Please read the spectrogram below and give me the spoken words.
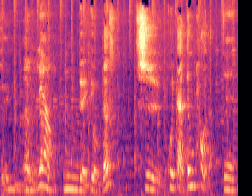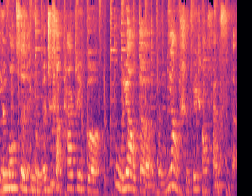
对，嗯，很亮，嗯，对，有的是会带灯泡的，对，荧光色的，有的至少它这个布料的纹样是非常繁复的，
